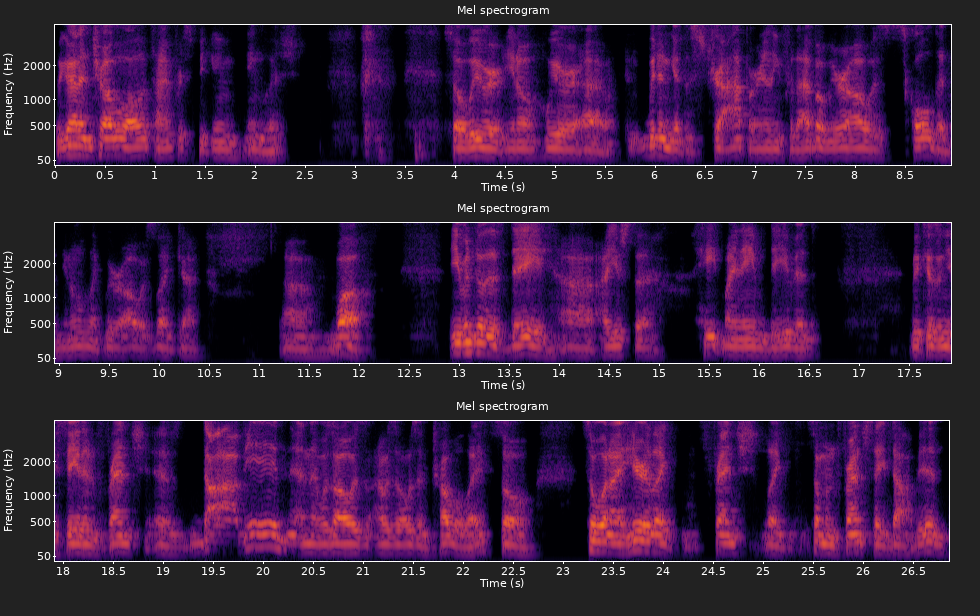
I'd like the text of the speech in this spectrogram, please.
we got in trouble all the time for speaking English. so we were, you know, we were, uh, we didn't get the strap or anything for that, but we were always scolded, you know, like we were always like, uh, uh, well, even to this day, uh, I used to hate my name David because when you say it in French as David, and it was always I was always in trouble, eh? So so when I hear like French, like someone French say David,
